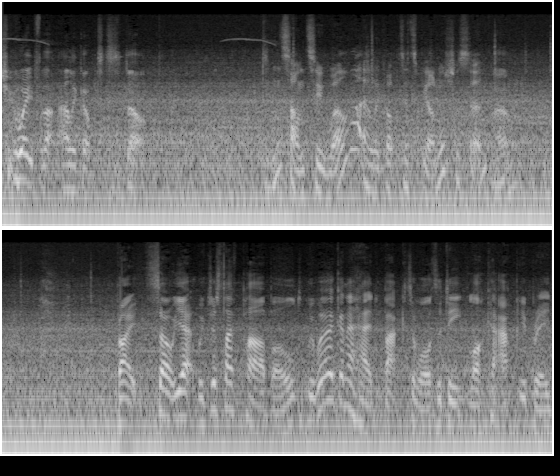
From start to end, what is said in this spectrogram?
Should we wait for that helicopter to stop? Didn't sound too well that helicopter, to be honest. You said. No. Right, so yeah, we've just left Parbold. We were going to head back towards the deep lock at Appley Bridge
